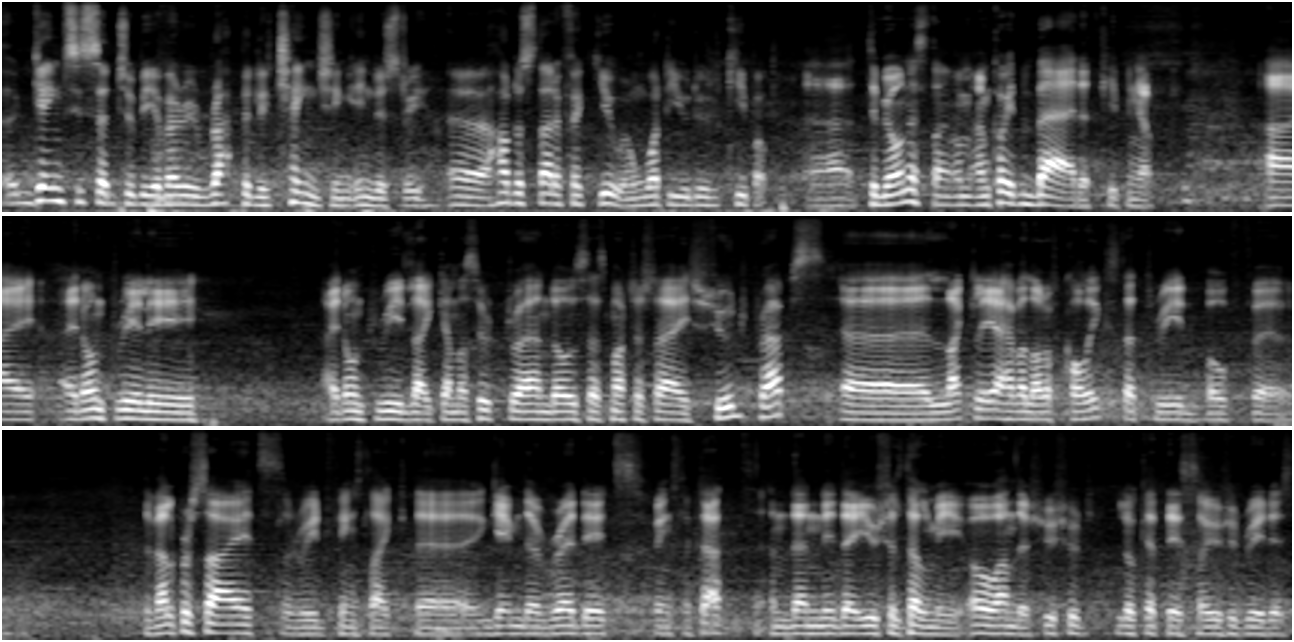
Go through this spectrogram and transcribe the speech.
Uh, games is said to be a very rapidly changing industry. Uh, how does that affect you and what do you do to keep up? Uh, to be honest, I'm, I'm quite bad at keeping up. I, I don't really I don't read like Gamasutra and those as much as I should, perhaps. Uh, luckily, I have a lot of colleagues that read both uh, developer sites, read things like the game dev Reddits, things like that, and then they usually tell me, oh Anders, you should look at this or you should read this.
